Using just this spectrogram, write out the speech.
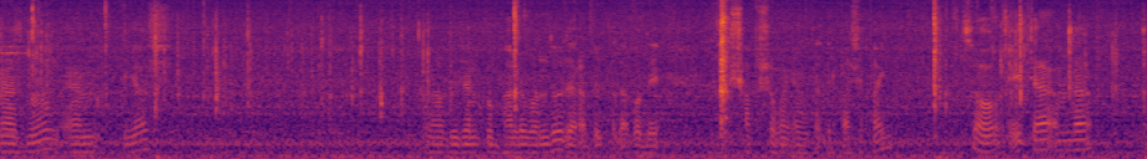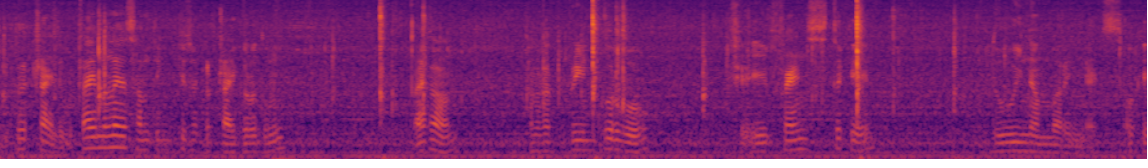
নাজমুল অ্যান্ড ইয়াস দুজন খুব ভালো বন্ধু, যারা বিপদ আপদে সবসময় আমি তাদের পাশে পাই। সো এটা আমরা ট্রাই দেবো। ট্রাই মানে সামথিং কিছু একটা ট্রাই করো তুমি। এখন আমরা প্রিন্ট করব। সেই ফ্রেন্ডস থেকে দুই নাম্বার ইন্ডেক্স ওকে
